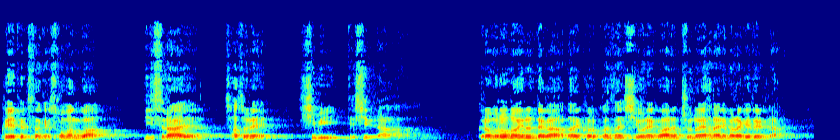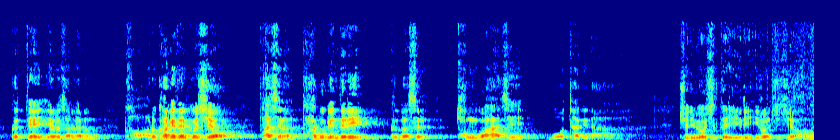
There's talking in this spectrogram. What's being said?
그의 백성의 소망과 이스라엘 자손의 힘이 되시리라. 그러므로 너희는 내가 나의 거룩한 산 시온에 거하는 주 너의 하나님을 알게 되리라. 그때 예루살렘은 거룩하게 될 것이요. 다시는 타국인들이 그것을 통과하지 못하리라. 주님이 오실 때 일이 이루어지죠.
